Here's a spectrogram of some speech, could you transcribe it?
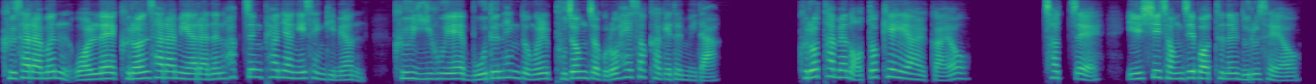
그 사람은 원래 그런 사람이야 라는 확증 편향이 생기면 그 이후의 모든 행동을 부정적으로 해석하게 됩니다. 그렇다면 어떻게 해야 할까요? 첫째, 일시 정지 버튼을 누르세요.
